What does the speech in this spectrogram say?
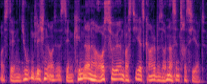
aus den Jugendlichen, aus den Kindern herauszuhören, was die jetzt gerade besonders interessiert.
